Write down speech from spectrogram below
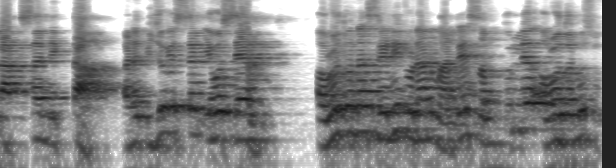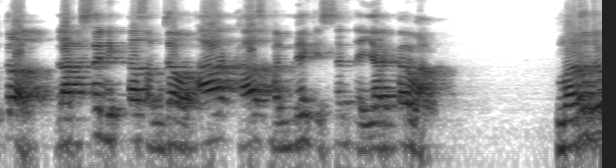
લાક્ષણિકતા. અને બીજો ક્વેશ્ચન એવો સેમ અવરોધોના શ્રેણી જોડાણ માટે સમતુલ્ય અવરોધોનું સૂત્ર લાક્ષણિકતા સમજાવો. આ ખાસ બંને ક્વેશ્ચન તૈયાર કરવા. મારો જો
